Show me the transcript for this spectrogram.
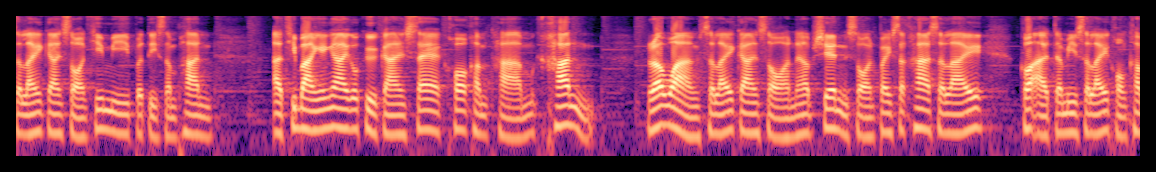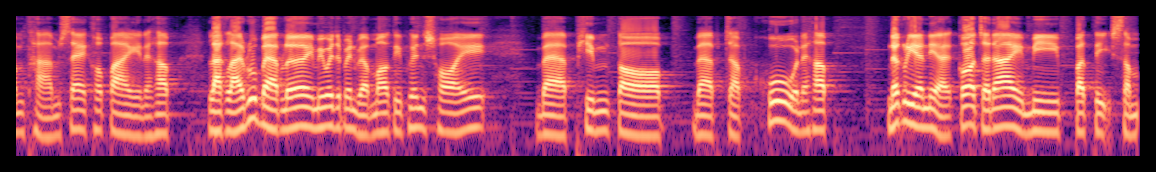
สไลด์การสอนที่มีปฏิสัมพันธ์ อธิบายง่าย ๆ ก็คือการแทรกข้อคำถามขั้น ระหว่างสไลด์การสอนนะครับ เช่น สอนไปสักห้าสไลด์ ก็อาจจะมีสไลด์ของคำถามแทรกเข้าไปนะครับ หลากหลายรูปแบบเลยไม่ว่าจะเป็นแบบ multiple choice แบบพิมพ์ตอบ แบบจับคู่นะครับ นักเรียนเนี่ยก็จะได้มีปฏิสัม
